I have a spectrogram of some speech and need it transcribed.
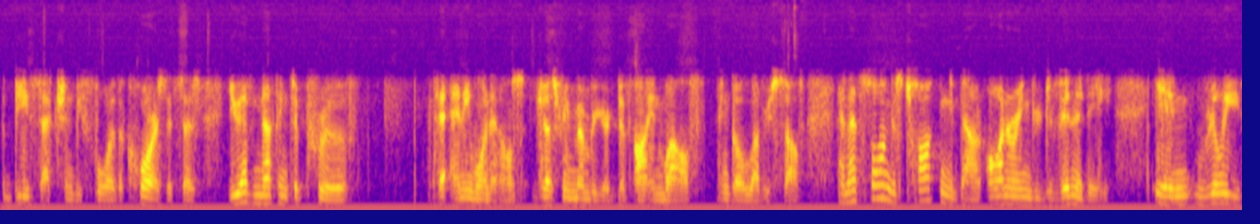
the B section before the chorus that says, "You have nothing to prove to anyone else. Just remember your divine wealth and go love yourself. And that song is talking about honoring your divinity in really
